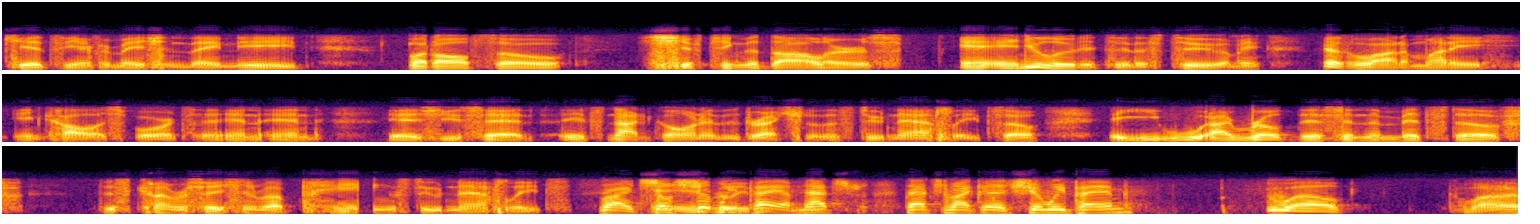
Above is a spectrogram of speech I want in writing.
kids the information they need, but also shifting the dollars. And, and you alluded to this too. I mean, there's a lot of money in college sports, and, and as you said, it's not going in the direction of the student athlete. So I wrote this in the midst of this conversation about paying student athletes. Right. So should really, we pay them? That's that's my. Question. Should we pay them? Well, well,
